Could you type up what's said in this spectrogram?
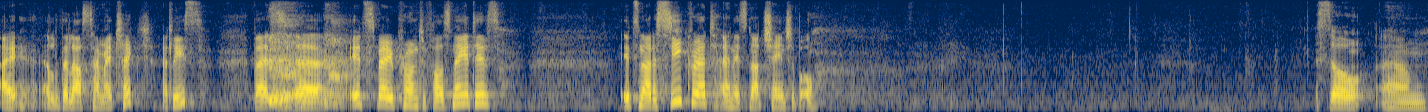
I, the last time I checked, at least. But uh, it's very prone to false negatives. It's not a secret and it's not changeable. So um,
